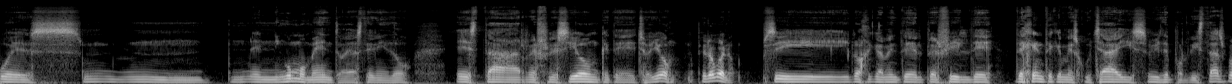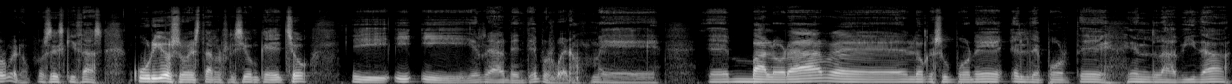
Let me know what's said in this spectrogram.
pues mm, en ningún momento hayas tenido esta reflexión que te he hecho yo. Pero bueno, si lógicamente el perfil de, de, gente que me escucháis sois deportistas, pues bueno, pues es quizás curioso esta reflexión que he hecho y, y, y realmente, pues bueno, me, eh, valorar eh, lo que supone el deporte en la vida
